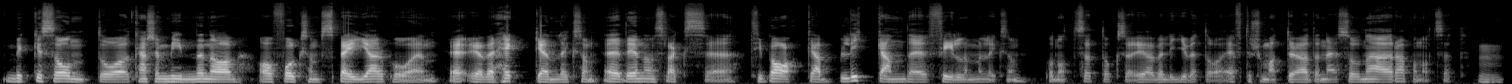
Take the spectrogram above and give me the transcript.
mycket sånt och kanske minnen av, av folk som spejar på en eh, över häcken liksom. Eh, det är någon slags eh, tillbakablickande film liksom på något sätt också över livet då, eftersom att döden är så nära på något sätt. Mm.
